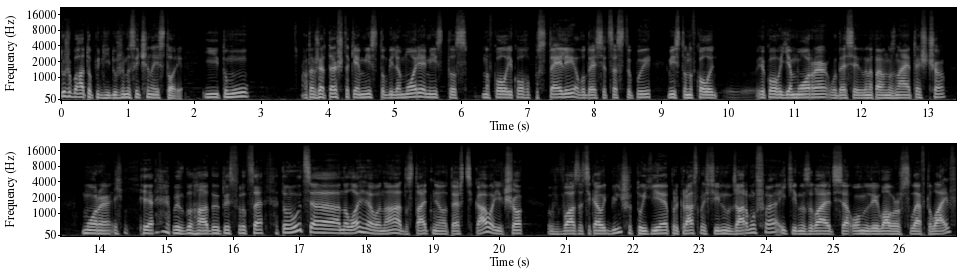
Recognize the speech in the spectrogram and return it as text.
дуже багато подій, дуже насичена історія. І тому Танжер теж таке місто біля моря, місто навколо якого пустелі, в Одесі це степи, місто навколо якого є море. В Одесі ви напевно знаєте, що море є, ви здогадуєтесь про це. Тому ця аналогія вона достатньо теж цікава. Якщо вас зацікавить більше, то є прекрасний фільм Джармуша, який називається Only Lovers Left Alive.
